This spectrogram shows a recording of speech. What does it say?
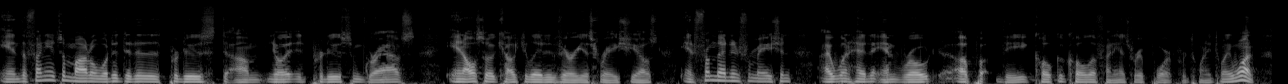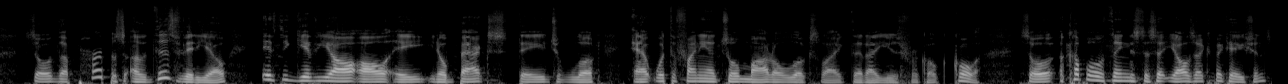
and the financial model, what it did is produced, um, you know, it produced some graphs and also it calculated various ratios. And from that information, I went ahead and wrote up the Coca-Cola financial report for 2021. So the purpose of this video is to give y'all all a you know backstage look at what the financial model looks like that I use for Coca-Cola. So a couple of things to set y'all's expectations.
